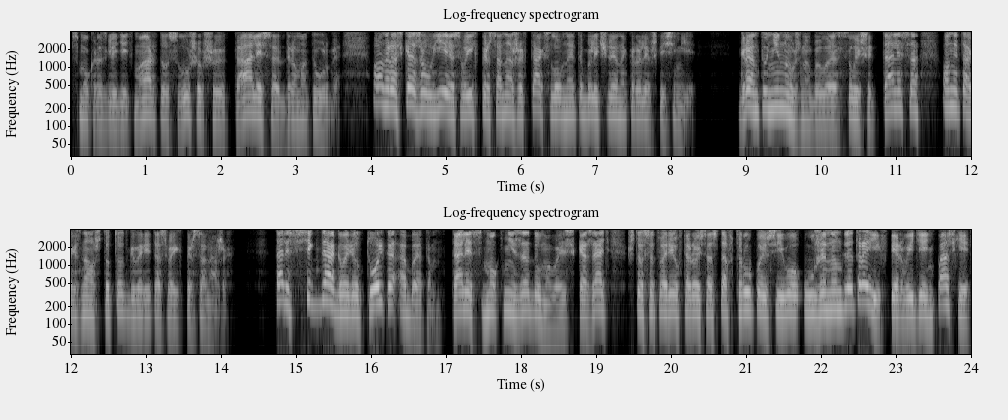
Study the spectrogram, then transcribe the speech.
смог разглядеть Марту, слушавшую Талиса, драматурга. Он рассказывал ей о своих персонажах так, словно это были члены королевской семьи. Гранту не нужно было слышать Талиса, он и так знал, что тот говорит о своих персонажах. Талис всегда говорил только об этом. Талис мог, не задумываясь, сказать, что сотворил второй состав труппы с его ужином для троих в первый день Пасхи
